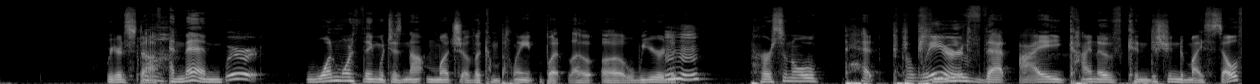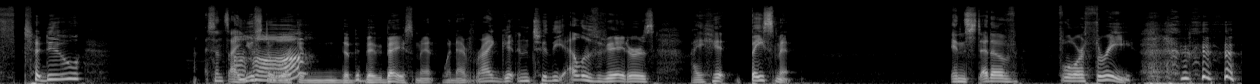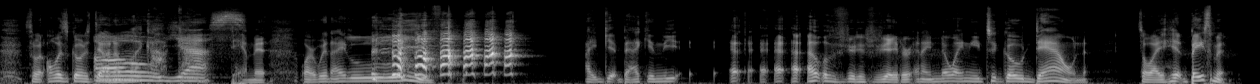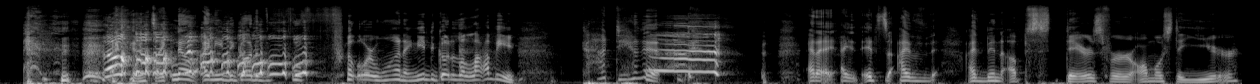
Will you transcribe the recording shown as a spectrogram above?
Weird stuff. And then We're one more thing, which is not much of a complaint, but a, a weird mm-hmm. personal pet peeve weird. that I kind of conditioned myself to do. Since I used to work Uh-huh. in the b- b- basement, whenever I get into the elevators, I hit basement instead of floor three. so it always goes down. I'm like, Oh, "Ah, God yes. damn it. Or when I leave, I get back in the elevator and I know I need to go down. So I hit basement. It's like, no, I need to go to the f- floor one. I need to go to the lobby. God damn it. and I, I it's I've I've been upstairs for almost a year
